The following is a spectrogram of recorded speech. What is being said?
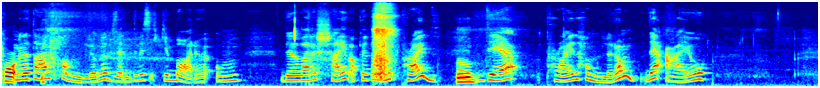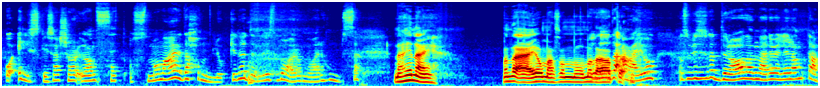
På men dette her handler jo nødvendigvis ikke bare om det å være skeiv. Akkurat det med pride. Mm. Det pride handler om, det er jo å elske seg sjøl uansett åssen man er. Det handler jo ikke nødvendigvis bare om å være homse. Nei, nei. Men det er jo meg som noe med det og at det er jo altså Hvis vi skal dra den der veldig langt, da,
